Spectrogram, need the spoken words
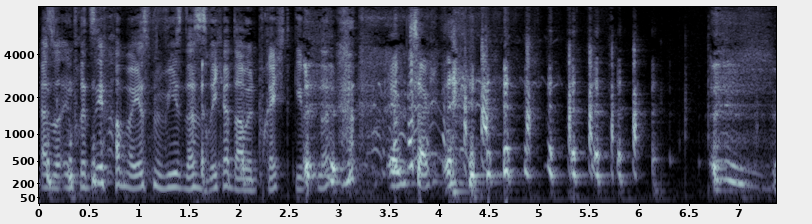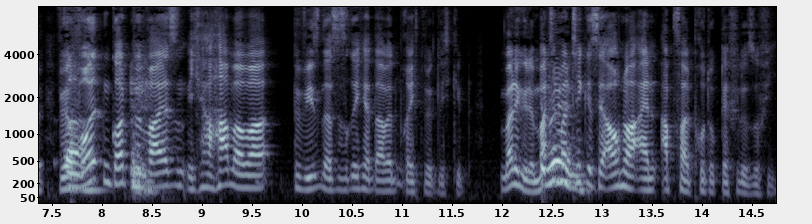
Also im Prinzip haben wir jetzt bewiesen, dass es Richard David Brecht gibt, ne? Exakt. Wir ah. wollten Gott beweisen, ich habe aber bewiesen, dass es Richard David Brecht wirklich gibt. Meine Güte, Mathematik ist ja auch nur ein Abfallprodukt der Philosophie.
